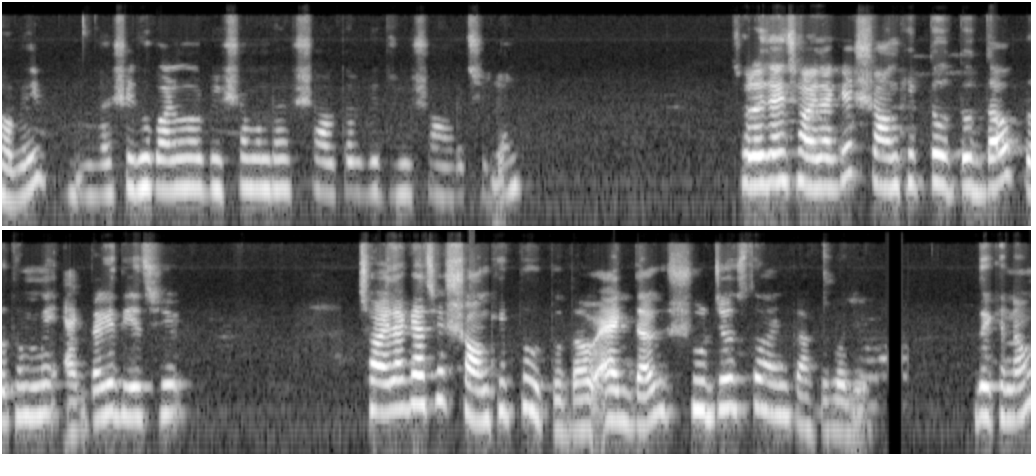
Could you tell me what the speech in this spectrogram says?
হবে। সিধু কানু আর সাঁওতাল বিদ্রোহের সঙ্গে ছিলেন। চলে যাই ছয় দাগে। সংক্ষিপ্ত উত্তর দাও। প্রথমে এক দাগে দিয়েছে। ছয় দাগে আছে সংক্ষিপ্ত উত্তর দাও। এক দাগ, সূর্যাস্ত আইন কাকে বলে? দেখে নাও।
